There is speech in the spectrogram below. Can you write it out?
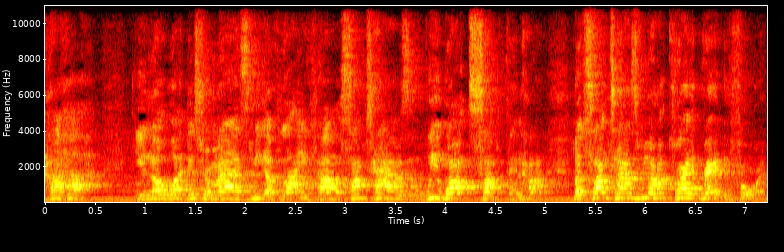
Haha. You know what? This reminds me of life, huh? Sometimes we want something, huh? But sometimes we aren't quite ready for it.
